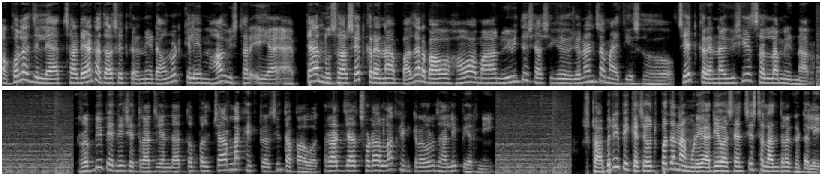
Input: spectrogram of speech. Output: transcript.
अकोला जिल्ह्यात साडेआठ हजार शेतकऱ्यांनी डाउनलोड केले महाविस्तार ए आय ॲप त्यानुसार शेतकऱ्यांना बाजारभाव हवामान विविध शासकीय योजनांच्या माहितीसह शेतकऱ्यांना विशेष सल्ला मिळणार. रब्बी पेरणी क्षेत्रात यंदा तब्बल चार लाख हेक्टरची तफावत. राज्यात सोळा लाख हेक्टरवर झाली पेरणी. स्ट्रॉबेरी पिकाच्या उत्पादनामुळे आदिवासींचे स्थलांतर घटले.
